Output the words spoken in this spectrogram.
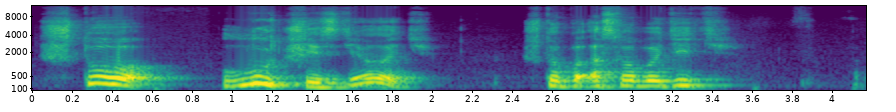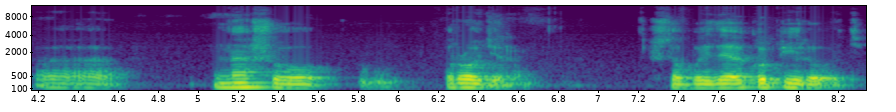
что лучше сделать, чтобы освободить э, нашу родину, чтобы деоккупировать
